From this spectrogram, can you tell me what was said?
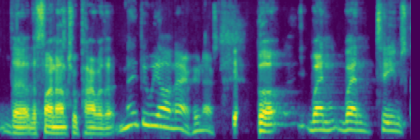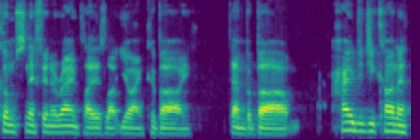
the the financial power that maybe we are now, who knows? Yeah. But when when teams come sniffing around players like Yohan Cabaye, Demba Ba, how did you kind of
